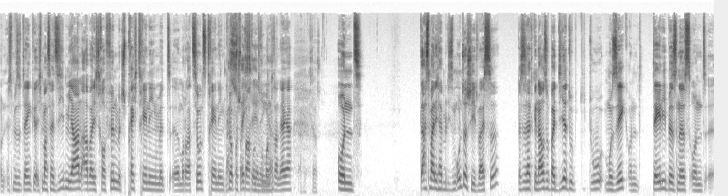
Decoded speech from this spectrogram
Und ich mir so denke, ich mache seit sieben Jahren, arbeite ich drauf hin mit Sprechtraining, mit äh, Moderationstraining, Was, Körpersprache und drum und dran. Ja, ja. Ach. Und das meine ich halt mit diesem Unterschied, weißt du? Das ist halt genauso bei dir, du, du Musik und Daily Business und äh,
